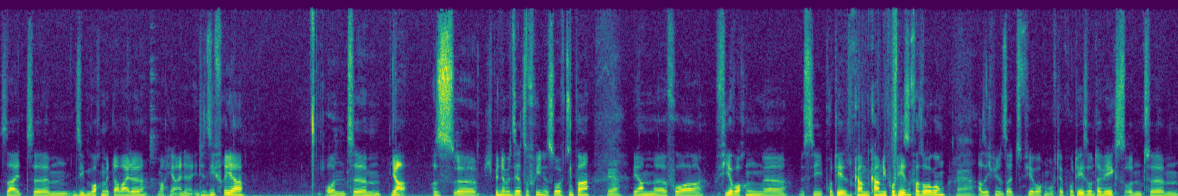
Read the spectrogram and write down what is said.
Seit ähm, sieben Wochen mittlerweile mache hier eine Intensivreha. Und ähm, ja, also, ich bin damit sehr zufrieden, es läuft super. Ja, Wir haben äh, vor vier Wochen äh, ist die Prothese, kam, kam die Prothesenversorgung. ja. Also ich bin jetzt seit vier Wochen auf der Prothese unterwegs und ähm,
